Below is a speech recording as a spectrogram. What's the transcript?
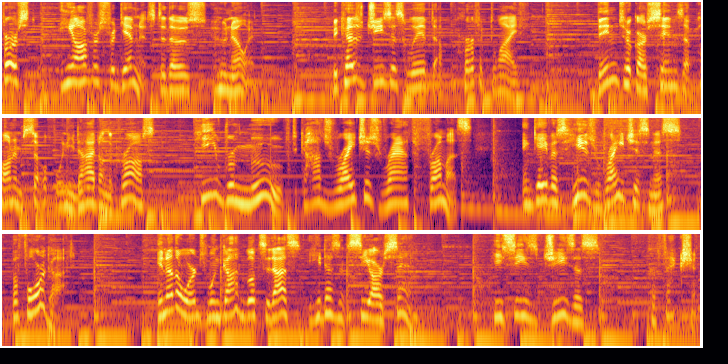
First, he offers forgiveness to those who know him. Because Jesus lived a perfect life, then took our sins upon himself when he died on the cross, he removed God's righteous wrath from us and gave us his righteousness before God. In other words, when God looks at us, he doesn't see our sin, he sees Jesus' perfection.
